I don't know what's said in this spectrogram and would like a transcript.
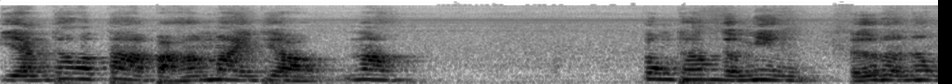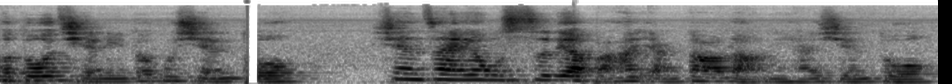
养到大把它卖掉，那动他们的命得了那么多钱，你都不嫌多。现在用饲料把它养到老，你还嫌多？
